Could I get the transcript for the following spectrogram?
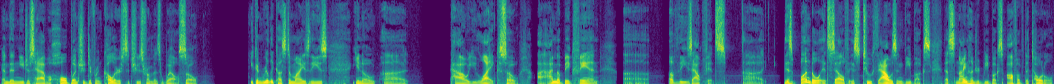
And then you just have a whole bunch of different colors to choose from as well. So you can really customize these, you know, uh, how you like. So I am a big fan uh, of these outfits. Uh, this bundle itself is 2000 V-bucks. That's 900 V-bucks off of the total.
